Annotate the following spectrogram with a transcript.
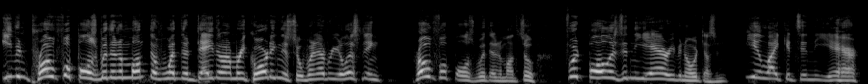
Even pro football is within a month of when the day that I'm recording this, or whenever you're listening. Pro football is within a month. So football is in the air, even though it doesn't feel like it's in the air.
